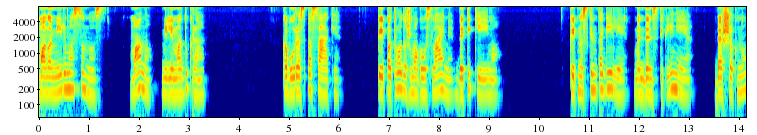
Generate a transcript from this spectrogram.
mano mylimas sunus, mano mylima dukra. Kabūras pasakė, kaip atrodo žmogaus laimė be tikėjimo. Kaip nuskinta gėlė vandens stiklinėje, be šaknų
